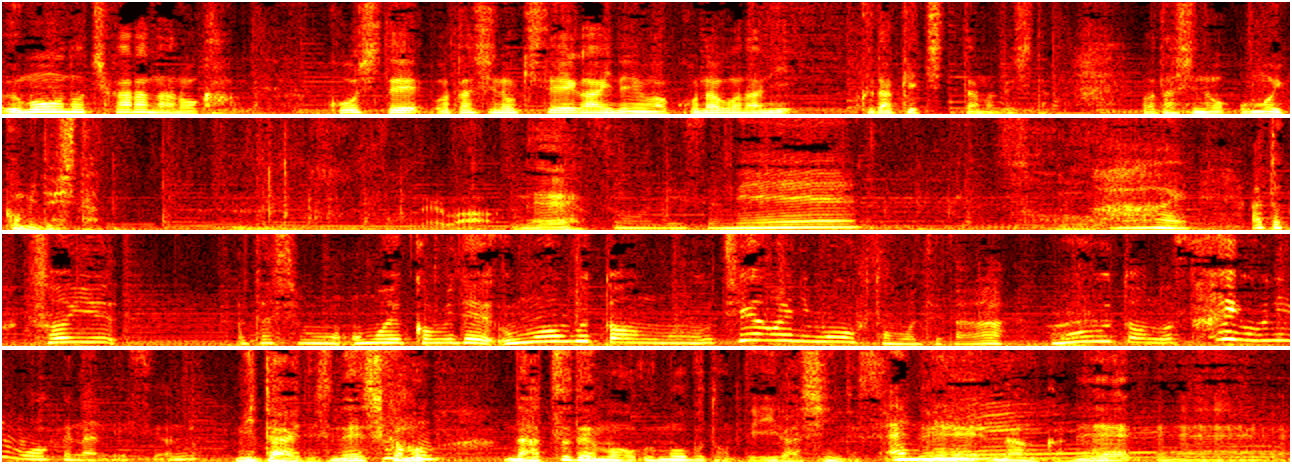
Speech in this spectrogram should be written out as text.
羽毛の力なのか。こうして私の既成概念は粉々に砕け散ったのでした。私の思い込みでした、うん。これはね。そうですね。はい。あとそういう私も思い込みで羽毛布団の内側に毛布と思ってたら羽毛布団の最後に毛布なんですよね。みたいですね。しかも 夏でも羽毛布団っていいらしいんですよね。ね。なんかね、えー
